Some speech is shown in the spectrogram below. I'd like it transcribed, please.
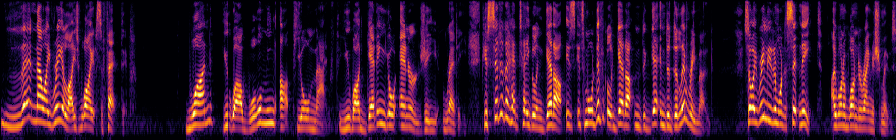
Then now I realize why it's effective. One, you are warming up your mouth. You are getting your energy ready. If you sit at a head table and get up, it's, it's more difficult to get up and to get into delivery mode. So I really didn't want to sit and eat. I want to wander around and schmooze.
